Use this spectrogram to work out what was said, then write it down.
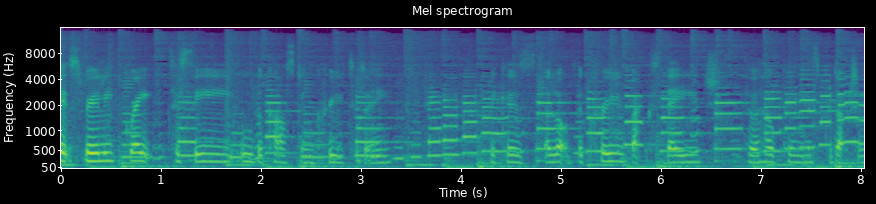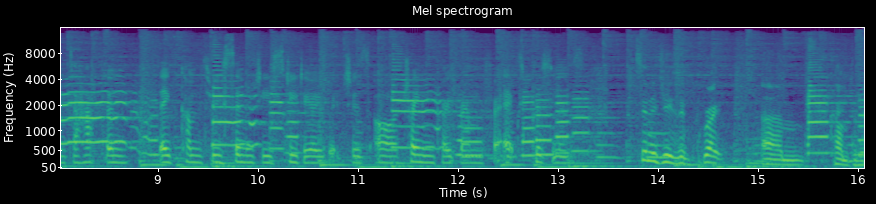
It's really great to see all the cast and crew today because a lot of the crew backstage who are helping this production to happen, they've come through Synergy Studio, which is our training program for ex-prisoners. Synergy is a great um, company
